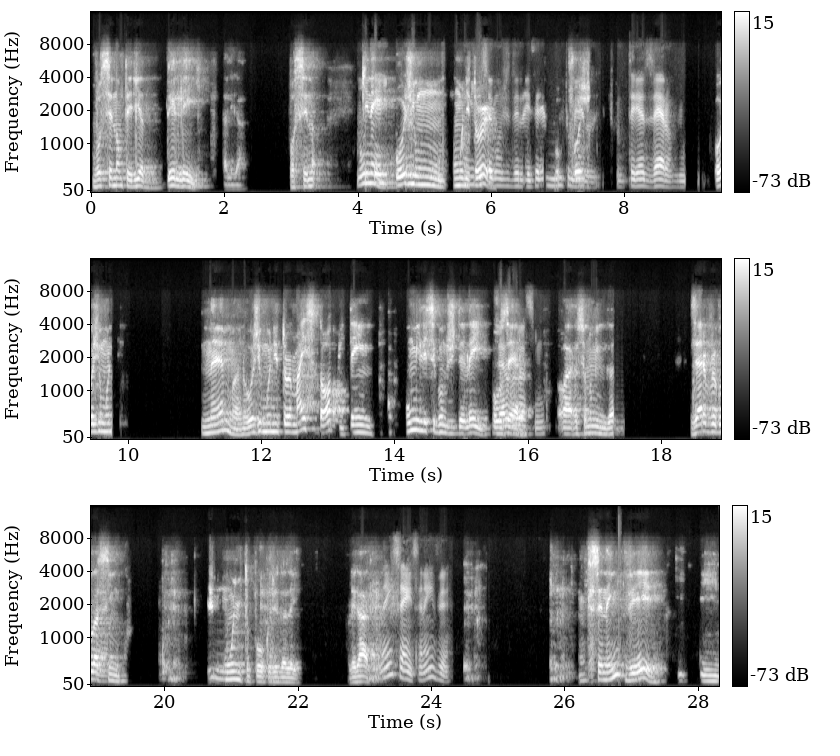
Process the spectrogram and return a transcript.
você não teria delay, tá ligado? Você não. Não Que nem teria hoje um, um monitor. milissegundos de delay, seria muito Hoje- menos. Tipo, teria zero. Hoje monitor. Né, mano? Hoje o monitor mais top tem um milissegundo de delay ou zero. 0,5. Ah, Se eu não me engano, 0,5. É muito pouco de delay. Tá ligado? Nem sente, você nem vê. Você nem vê. E, e-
